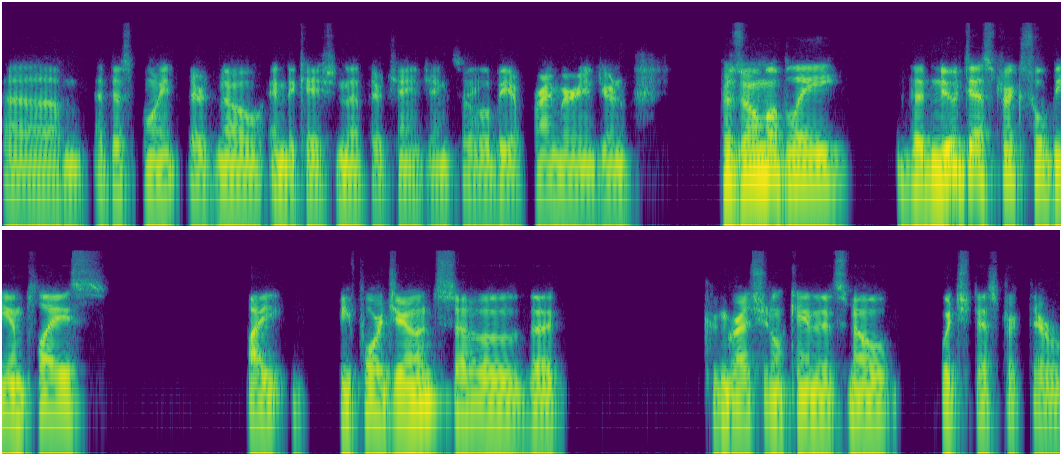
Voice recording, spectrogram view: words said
um, at this point, there's no indication that they're changing. So there'll be a primary in June. Presumably, the new districts will be in place by, before June, so the congressional candidates know which district they're,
